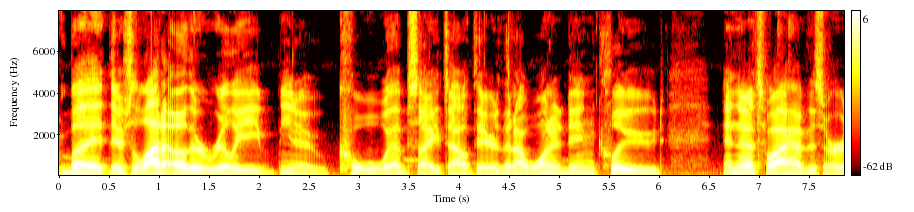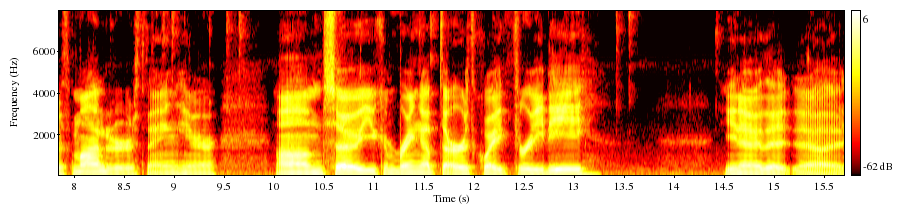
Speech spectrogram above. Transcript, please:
but there's a lot of other really you know cool websites out there that I wanted to include, and that's why I have this Earth Monitor thing here. Um, so you can bring up the Earthquake 3D, you know, that uh,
